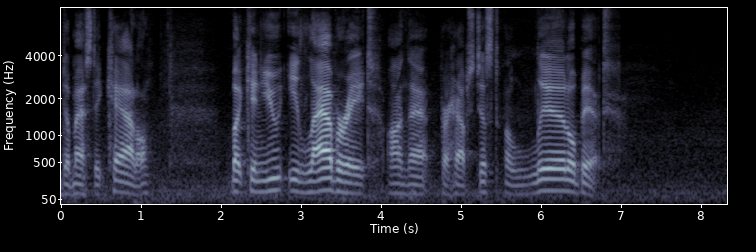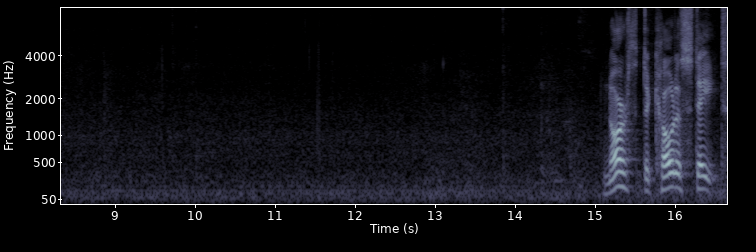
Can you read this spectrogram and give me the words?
domestic cattle. But can you elaborate on that perhaps just a little bit? North Dakota State.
